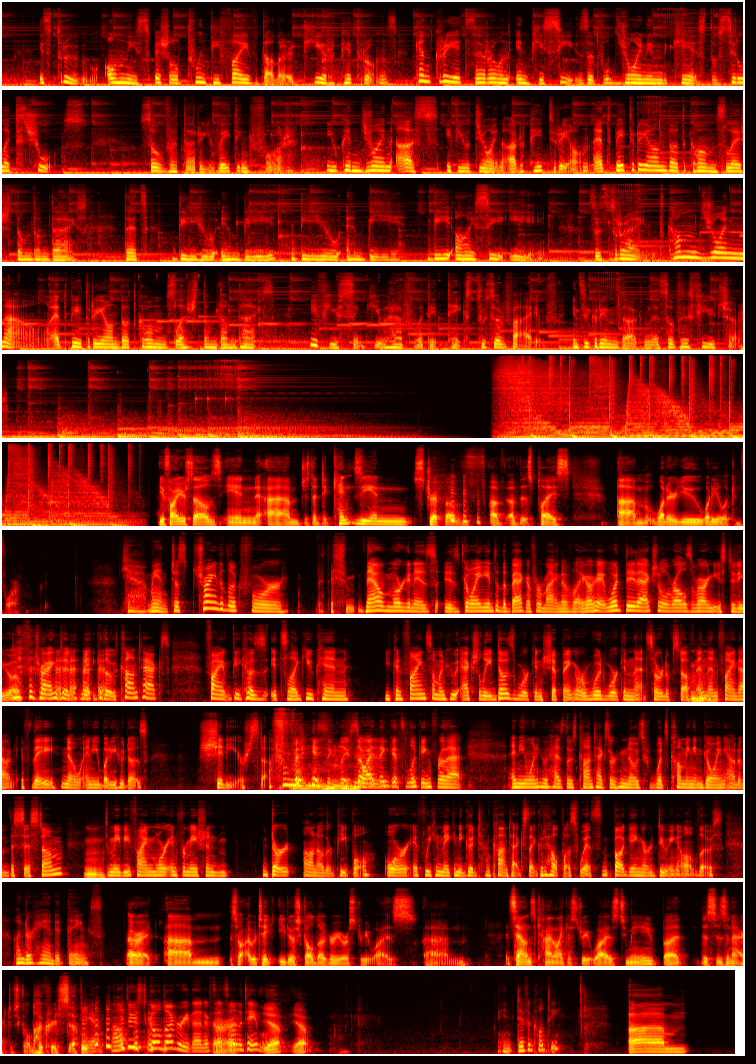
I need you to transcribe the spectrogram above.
It's true, only special $25 tier patrons can create their own NPCs that will join in the cast of select shows. So, what are you waiting for? You can join us if you join our Patreon at patreon.com slash dumbdumbdice. That's D-U-M-B, D-U-M-B, D-I-C-E. That's right. Come join now at patreon.com slash dumbdumbdice if you think you have what it takes to survive in the grim darkness of the future. You find yourselves in um, just a Dickensian strip of, of, of this place. Um, what are you What are you looking for? Yeah, man, just trying to look for now Morgan is is going into the back of her mind of like, okay, what did actual Rawls of Arn used to do of trying to make those contacts find because it's like you can you can find someone who actually does work in shipping or would work in that sort of stuff and then find out if they know anybody who does shittier stuff basically. so I think it's looking for that anyone who has those contacts or who knows what's coming and going out of the system to maybe find more information dirt on other people or if we can make any good t- contacts that could help us with bugging or doing all of those underhanded things All right. Um, so I would take either skullduggery or streetwise. Um, it sounds kind of like a streetwise to me, but this is an act of skullduggery. So yeah i'll do skullduggery then if All that's right. on the table Yep. Yep. In difficulty Um,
